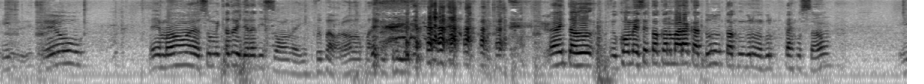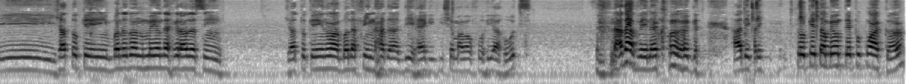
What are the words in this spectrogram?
E? Eu. Meu irmão, eu sou muita doideira de som, velho. Fui pra Europa, Ah, então, eu- comecei tocando maracatu, toco em grupo, grupo de percussão. E já toquei em banda do meio underground assim. Já toquei numa banda afinada de reggae que chamava Furria Roots. Nada a ver, né? Com hardcore. Toquei também um tempo com a Khan.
